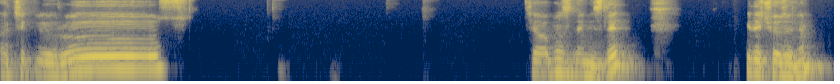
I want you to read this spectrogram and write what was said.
Açıklıyoruz. Cevabımız Denizli. Bir de çözelim.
